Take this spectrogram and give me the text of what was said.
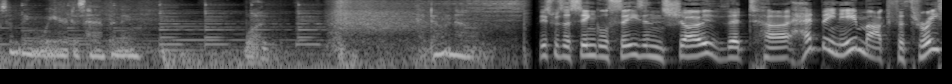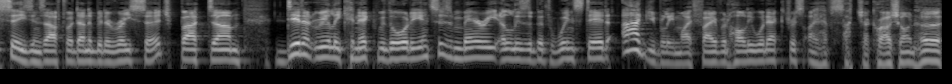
Something weird is happening. What? This was a single season show that uh, had been earmarked for three seasons after I'd done a bit of research, but um, didn't really connect with audiences. Mary Elizabeth Winstead, arguably my favourite Hollywood actress. I have such a crush on her.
